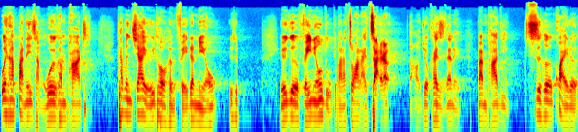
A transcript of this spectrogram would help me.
为他办了一场 welcome party。他们家有一头很肥的牛，就是有一个肥牛肚，就把他抓来宰了，然后就开始在那里办 party，吃喝快乐。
